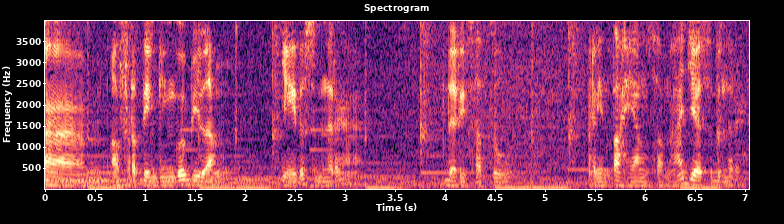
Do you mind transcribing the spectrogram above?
um, overthinking gue bilang ya itu sebenarnya dari satu perintah yang sama aja sebenarnya.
